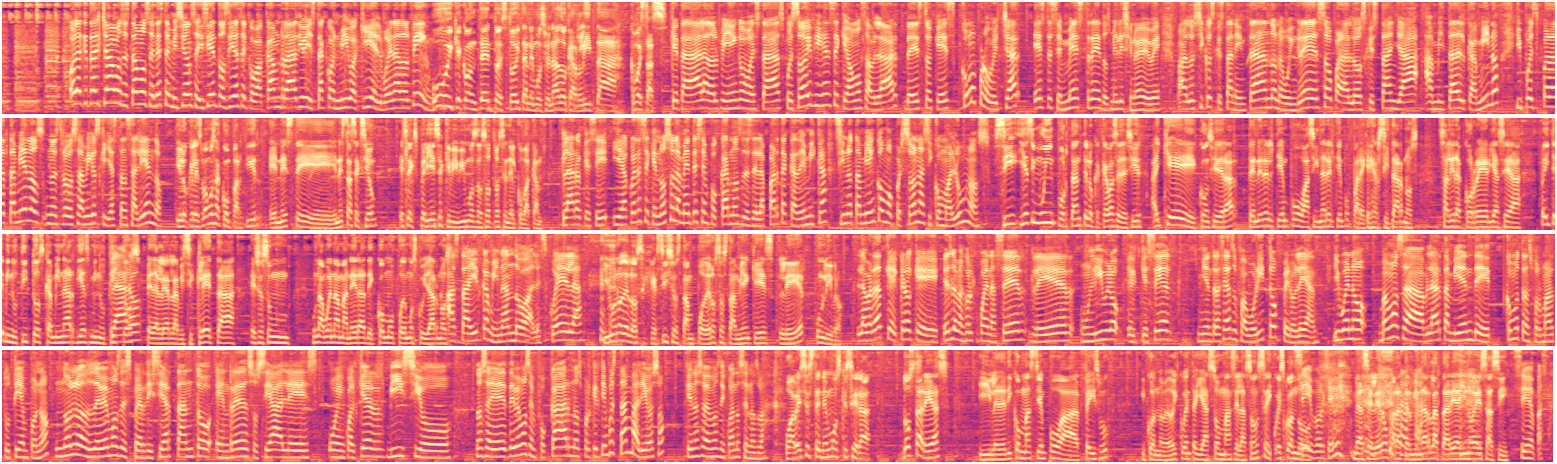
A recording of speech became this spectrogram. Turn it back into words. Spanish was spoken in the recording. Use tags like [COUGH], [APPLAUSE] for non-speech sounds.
Hola, ¿qué tal, chavos? Estamos en esta emisión 610 de Covacam Radio y está conmigo aquí el buen Adolfín. Uy, qué contento estoy, tan emocionado, Carlita. ¿Cómo estás? ¿Qué tal, Adolfín? ¿Cómo estás? Pues hoy fíjense que vamos a hablar de esto que es cómo aprovechar este semestre 2019 para los chicos que están entrando, nuevo ingreso, para los que están ya a mitad del camino y pues para también los, nuestros amigos que ya están saliendo. Y lo que les vamos a compartir en, este, en esta sección es la experiencia que vivimos nosotros en el Covacam. Claro que sí, y acuérdense que no solamente es enfocarnos desde la parte académica, sino también como personas y como alumnos. Sí, y es muy importante lo que acabas de decir. Hay que considerar tener el tiempo o asignar el tiempo para ejercitarnos, salir a correr, ya sea 20 minutitos, caminar 10 minutitos, pedalear la bicicleta. Eso es un una buena manera de cómo podemos cuidarnos. Hasta ir caminando a la escuela. Y uno de los ejercicios tan poderosos también que es leer un libro. La verdad que creo que es lo mejor que pueden hacer, leer un libro, el que sea, mientras sea su favorito, pero lean. Y bueno, vamos a hablar también de cómo transformar tu tiempo, ¿no? No lo debemos desperdiciar tanto en redes sociales o en cualquier vicio. No sé, debemos enfocarnos porque el tiempo es tan valioso que no sabemos ni cuándo se nos va. O a veces tenemos que ser dos tareas y le dedico más tiempo a Facebook y cuando me doy cuenta ya son más de las 11 es cuando sí, qué? me acelero para terminar la tarea y no es así. Sí, me pasa.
